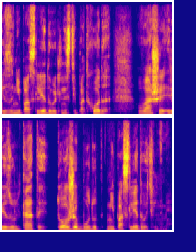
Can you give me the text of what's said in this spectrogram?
Из-за непоследовательности подхода ваши результаты тоже будут непоследовательными.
